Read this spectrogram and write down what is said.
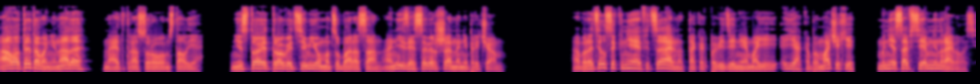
«А вот этого не надо!» — на этот раз суровым стал я. «Не стоит трогать семью Мацубара-сан, они здесь совершенно ни при чем!» Обратился к ней официально, так как поведение моей якобы мачехи мне совсем не нравилось.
